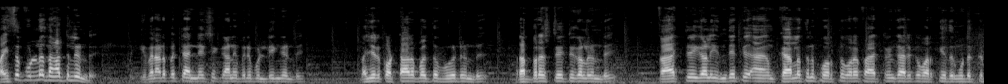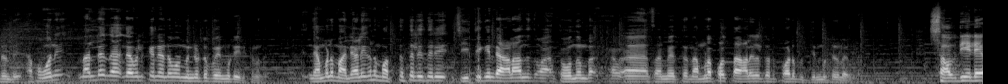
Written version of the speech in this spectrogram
പൈസ ഫുള്ള് നാട്ടിലുണ്ട് ഇവനവിടെ പറ്റി അന്വേഷിക്കുകയാണ് ഇവര് ബിൽഡിംഗ് ഉണ്ട് വലിയൊരു കൊട്ടാരം പോലത്തെ വീടുണ്ട്. റബ്ബർ എസ്റ്റേറ്റുകളുണ്ട് ഫാക്ടറികൾ ഇന്ത്യയ്ക്ക് കേരളത്തിന് പുറത്ത് കുറെ ഫാക്ടറിക്കാർക്ക് വർക്ക് ചെയ്തും കൊടുക്കുന്നുണ്ട് അപ്പോൾ ഓന് നല്ല ലെവലിൽ തന്നെയാണ് മുന്നോട്ട് പോയിക്കൊണ്ടിരിക്കുന്നത്. നമ്മൾ മലയാളികൾ മൊത്തത്തിൽ ഇതൊരു ചീറ്റിങ്ങിന്റെ ആളാന്ന് തോന്നുന്ന സമയത്ത് നമ്മളെപ്പോലത്തെ ആളുകൾക്ക് ഒരുപാട് ബുദ്ധിമുട്ടുകളുണ്ട്. സൗദിയിലെ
